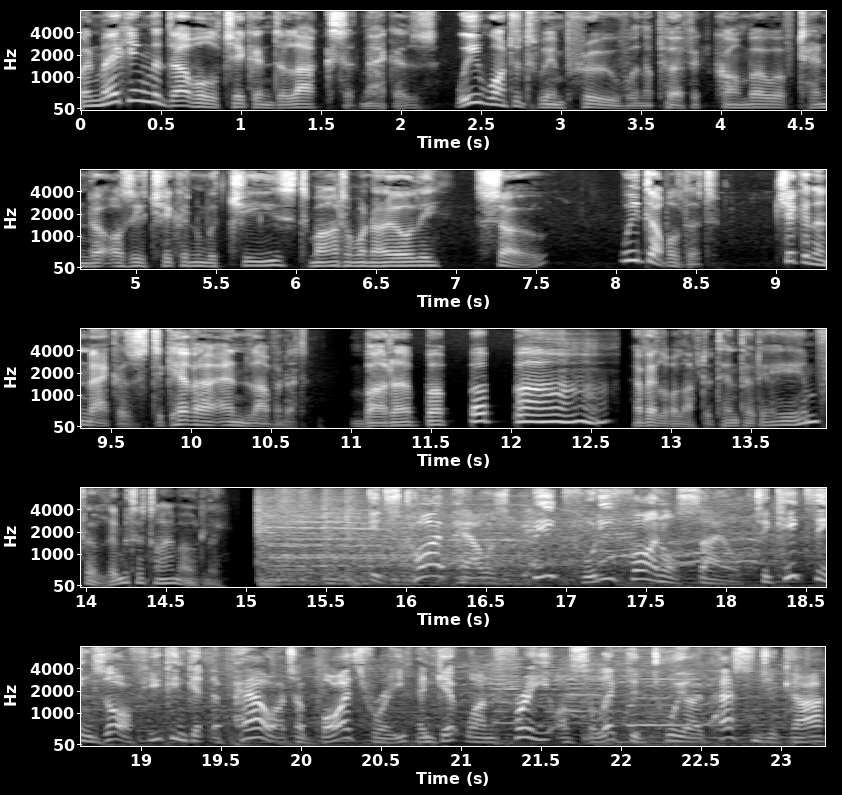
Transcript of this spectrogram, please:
When making the double chicken deluxe at Macca's, we wanted to improve on the perfect combo of tender Aussie chicken with cheese, tomato, and aioli. So, we doubled it. Chicken and Macca's together and loving it. Ba-da-ba-ba-ba. Available after 10.30am for a limited time only. It's Tyre Power's Big Footy Final Sale. To kick things off, you can get the power to buy three and get one free on selected Toyo passenger car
